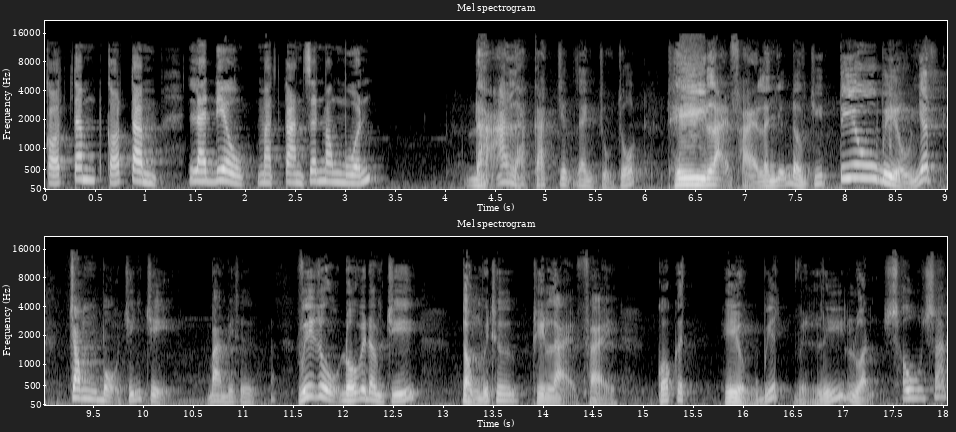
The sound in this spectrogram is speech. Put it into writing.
có tâm có tầm là điều mà toàn dân mong muốn. Đã là các chức danh chủ chốt thì lại phải là những đồng chí tiêu biểu nhất trong Bộ Chính trị, Ban Bí thư. Ví dụ đối với đồng chí Tổng Bí thư thì lại phải có cái hiểu biết về lý luận sâu sắc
